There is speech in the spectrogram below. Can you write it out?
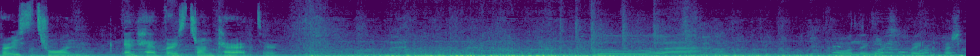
very strong, and have very strong character. Вон они пошли.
